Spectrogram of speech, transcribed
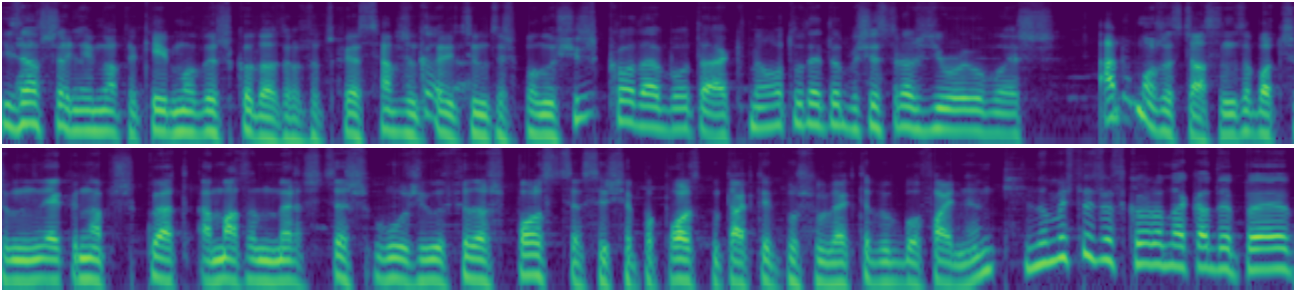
I zawsze nie ma takiej mowy, szkoda troszeczkę. Sam ten Szkoda. tradycją też ponosisz. szkoda, bo tak, no tutaj to by się sprawdziło również. Ale może z czasem zobaczymy, jak na przykład Amazon Merch też umożliwił sprzedaż w Polsce, w sensie po polsku, tak, tych koszulek, to by było fajne. No myślę, że skoro na KDP,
